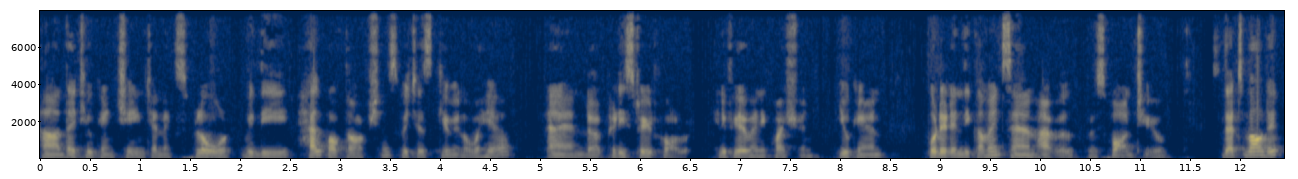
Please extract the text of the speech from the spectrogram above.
uh, that you can change and explore with the help of the options which is given over here and uh, pretty straightforward and if you have any question you can put it in the comments and I will respond to you. So that's about it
